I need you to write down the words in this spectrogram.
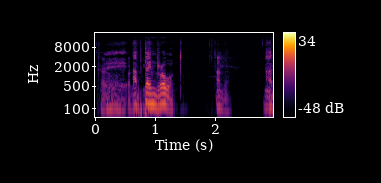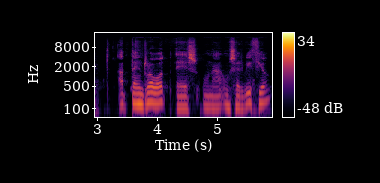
Claro, Eh, Uptime Robot. Anda. Uptime Robot es una, un servicio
